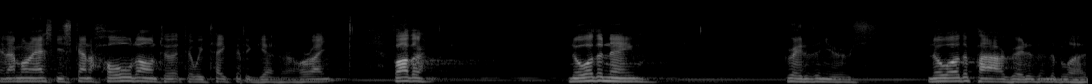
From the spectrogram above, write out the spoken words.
and I'm going to ask you just kind of hold on to it till we take them together, all right? Father, no other name greater than yours. No other power greater than the blood.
